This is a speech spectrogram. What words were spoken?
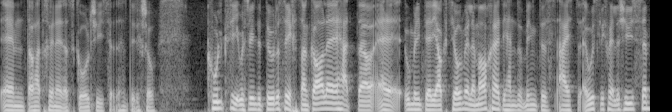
ähm, da hat können das Goal schiessen. Das ist natürlich schon cool gewesen, aus Winterthurer Sicht. St. Gallen hat da äh, unbedingt eine Reaktion machen die haben unbedingt das heisst, Ausgleich schiessen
